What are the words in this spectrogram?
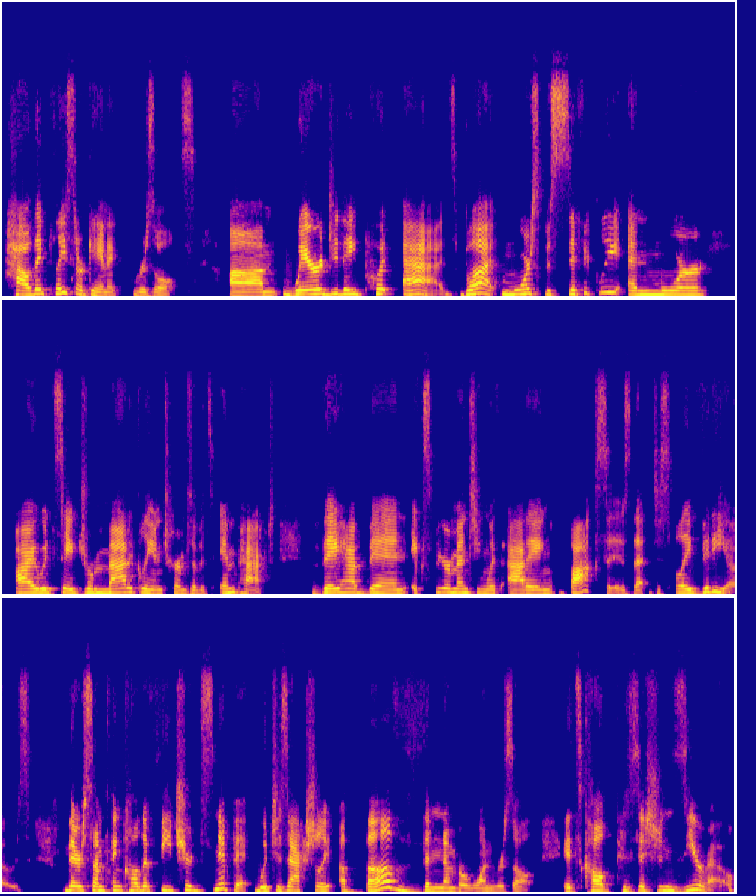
how they place organic results. Um, where do they put ads? But more specifically and more, I would say, dramatically in terms of its impact, they have been experimenting with adding boxes that display videos. There's something called a featured snippet, which is actually above the number one result. It's called position zero,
